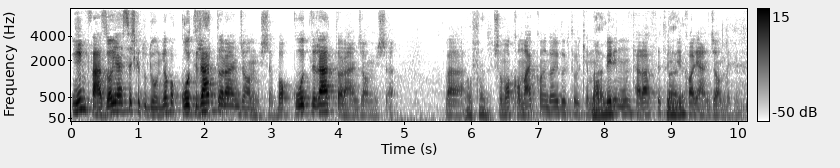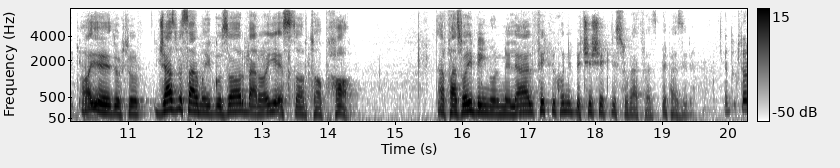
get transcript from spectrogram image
این فضایی هستش که تو دنیا با قدرت داره انجام میشه. با قدرت داره انجام میشه. و شما کمک کنید آقای دکتر که ما بله. بریم اون طرف تو بله. یه کاری انجام بدیم دیگه. آقای دکتر جذب سرمایه گذار برای استارتاپ ها در فضای بین الملل فکر می‌کنید به چه شکلی صورت بپذیره؟ دکتر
